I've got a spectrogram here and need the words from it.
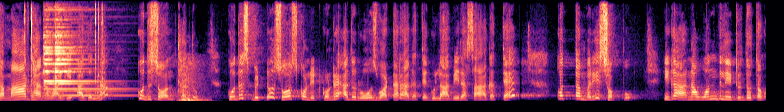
ಸಮಾಧಾನವಾಗಿ ಅದನ್ನು ಕುದಿಸೋವಂಥದ್ದು ಕುದಿಸ್ಬಿಟ್ಟು ಸೋಸ್ಕೊಂಡಿಟ್ಕೊಂಡ್ರೆ ಅದು ರೋಸ್ ವಾಟರ್ ಆಗತ್ತೆ, ಗುಲಾಬಿ ರಸ ಆಗತ್ತೆ, ಕೊತ್ತಂಬರಿ ಸೊಪ್ಪು. ಈಗ ನಾವು ಒಂದು ಲೀಟ್ರದ್ದು ತಗೊ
